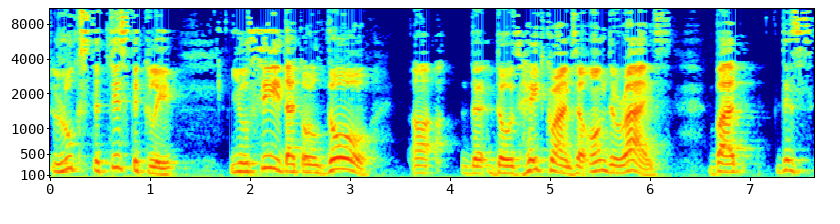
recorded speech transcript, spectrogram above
look statistically, you'll see that although uh, the, those hate crimes are on the rise, but this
